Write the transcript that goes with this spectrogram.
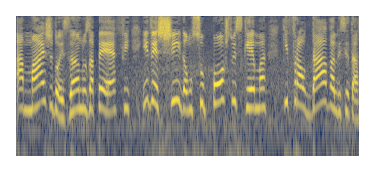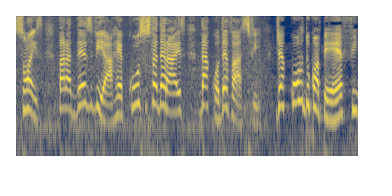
Há mais de dois anos, a PF investiga um suposto esquema que fraudava licitações para desviar recursos federais da Codevasf. De acordo com a PF,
